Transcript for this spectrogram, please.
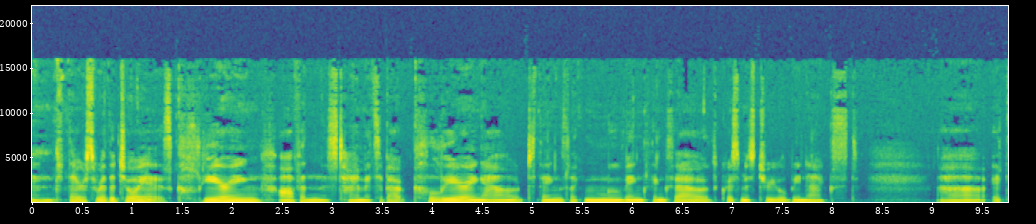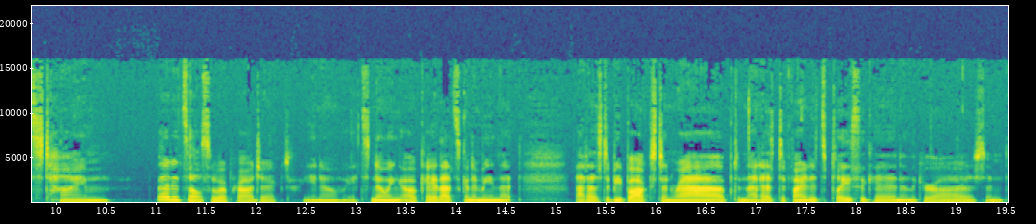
And there's where the joy is clearing. Often this time it's about clearing out things like moving things out. Christmas tree will be next. Uh, it's time, but it's also a project. You know, it's knowing, okay, that's going to mean that that has to be boxed and wrapped and that has to find its place again in the garage. And,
